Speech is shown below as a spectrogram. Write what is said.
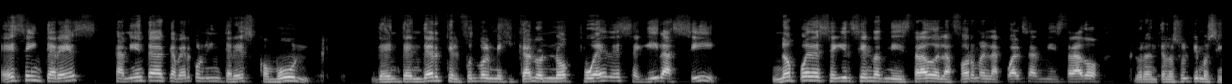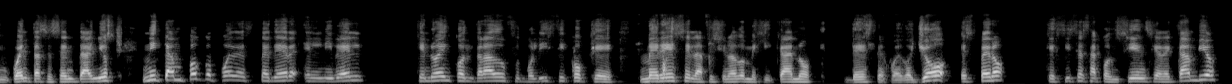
ese interés también tenga que ver con un interés común, de entender que el fútbol mexicano no puede seguir así, no puede seguir siendo administrado de la forma en la cual se ha administrado durante los últimos 50, 60 años, ni tampoco puedes tener el nivel que no ha encontrado futbolístico que merece el aficionado mexicano de este juego. Yo espero que exista esa conciencia de cambio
